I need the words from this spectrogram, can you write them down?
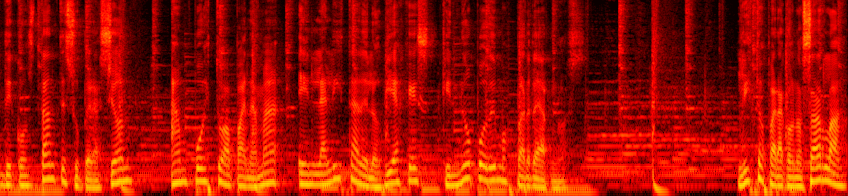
de constante superación han puesto a Panamá en la lista de los viajes que no podemos perdernos. ¿Listos para conocerla?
